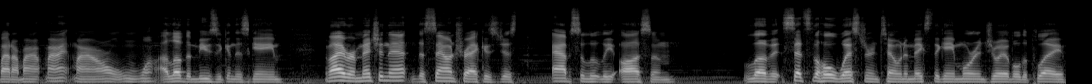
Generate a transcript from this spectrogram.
meow. I love the music in this game. If I ever mention that, the soundtrack is just absolutely awesome. Love it. Sets the whole western tone and makes the game more enjoyable to play.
